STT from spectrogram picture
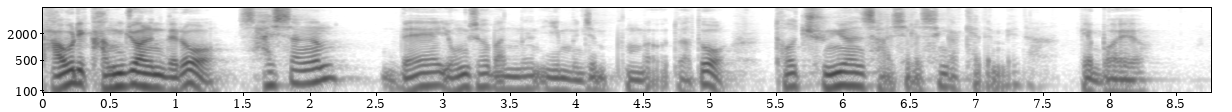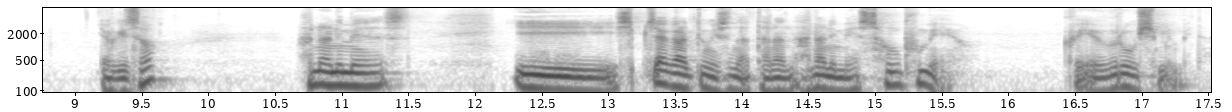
바울이 강조하는 대로 사실상은 내 용서받는 이 문제뿐보다도 더 중요한 사실을 생각해야 됩니다. 이게 뭐예요? 여기서 하나님의 이 십자가를 통해서 나타난 하나님의 성품이에요. 그의 의로우심입니다.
